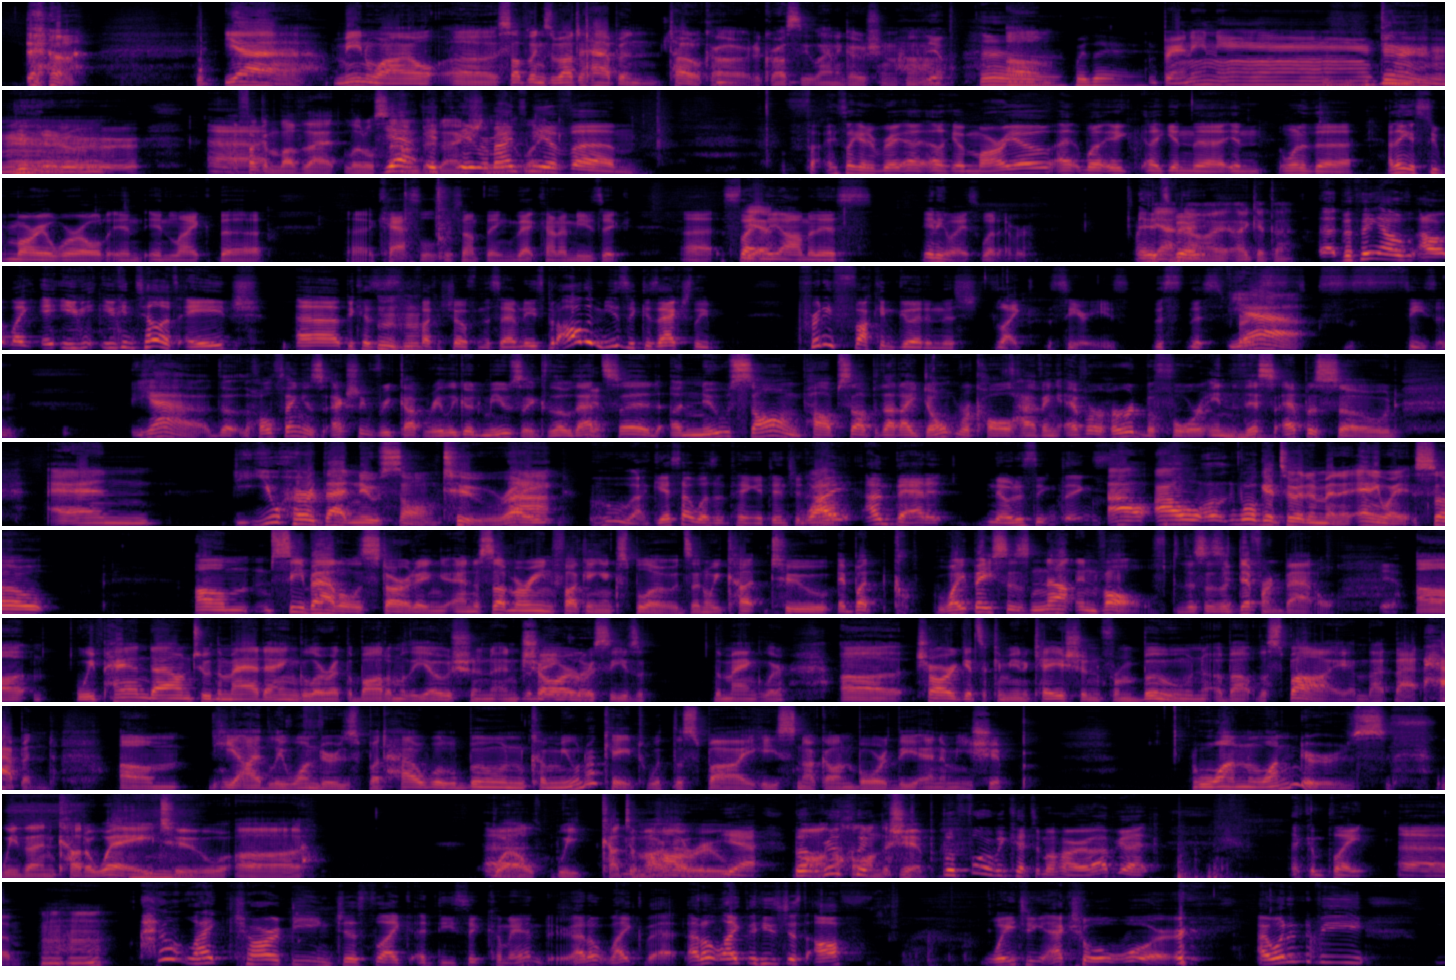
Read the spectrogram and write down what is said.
Yeah. Meanwhile, uh something's about to happen. Title card across the Atlantic Ocean. Haha. yep. Um, we're there. I Uh, fucking love that little yeah, sound bit it, actually. it reminds me of um, it's like a uh, like a Mario, uh, well, it, like in the in one of the I think it's Super Mario World in in like the uh, castles or something. That kind of music, uh, slightly ominous. Anyways, whatever. It's Yeah, very no, I, I get that. uh, the thing I'll, I'll like it, you you can tell its age uh, because it's a fucking show from the seventies, but all the music is actually pretty fucking good in this like series. This this first Yeah. s- season. Yeah, the, the whole thing is actually re- got really good music. Though that Yeah. said, a new song pops up that I don't recall having ever heard before in Mm-hmm. this episode, and you heard that new song too, right? Uh, ooh, I guess I wasn't paying attention. Well- I I'm bad at noticing things. I'll I'll we'll get to it in a minute. Anyway, so Um, sea battle is starting, and a submarine fucking explodes, and we cut to. But White Base is not involved. This is a different battle. Yeah. Uh, we pan down to the Mad Angler at the bottom of the ocean, and The Char Mangler. receives a. The Mangler. Uh, Char gets a communication from Boone about the spy and that that happened. Um, he idly wonders, but how will Boone communicate with the spy he snuck on board the enemy ship? One wonders. We then cut away to, uh, Uh, well, we cut to Miharu Yeah, but on, real quick, on the ship. before we cut to Miharu, I've got a complaint. Um, hmm I don't like Char being just like a decent commander. I don't like that. I don't like that he's just off waging actual war. I want him to be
